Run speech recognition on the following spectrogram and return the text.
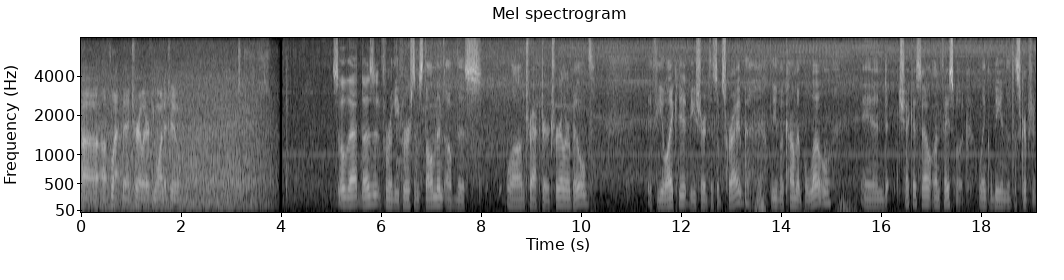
uh, a flatbed trailer if you wanted to. So that does it for the first installment of this lawn tractor trailer build. If you liked it, be sure to subscribe, leave a comment below, and check us out on Facebook. Link will be in the description.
